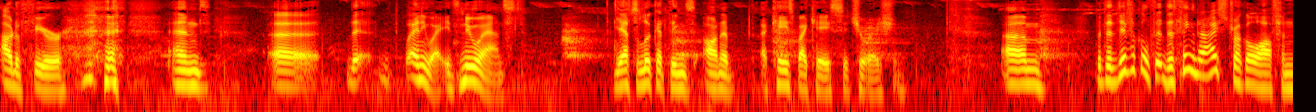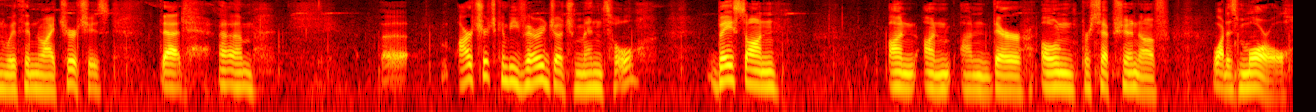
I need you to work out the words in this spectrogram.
out of fear, and uh, the, anyway, it's nuanced. You have to look at things on a case by case situation. Um, but the difficult, the thing that I struggle often with in my church is that um, uh, our church can be very judgmental based on on on on their own perception of what is moral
